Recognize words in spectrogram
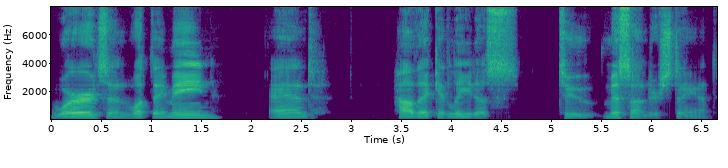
Words and what they mean and how they can lead us to misunderstand.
